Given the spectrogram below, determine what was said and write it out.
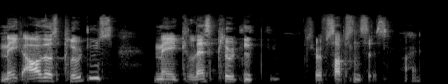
make out those pollutants, make less pollutant sort of substances. Right?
